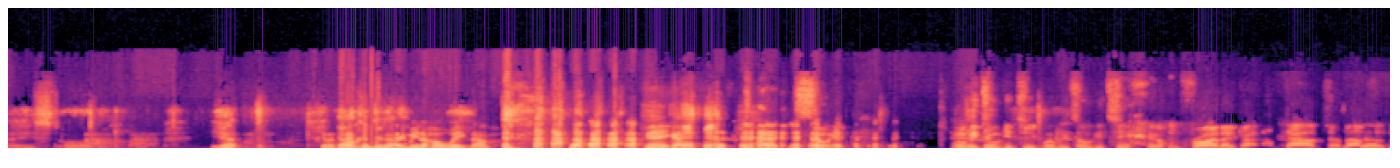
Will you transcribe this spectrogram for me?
based on yeah It's gonna yeah i take, can do take me the whole week now. there you go. Sorted. We'll be talking to we'll be talking to you on Friday. Guys. I'm down to about Down.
